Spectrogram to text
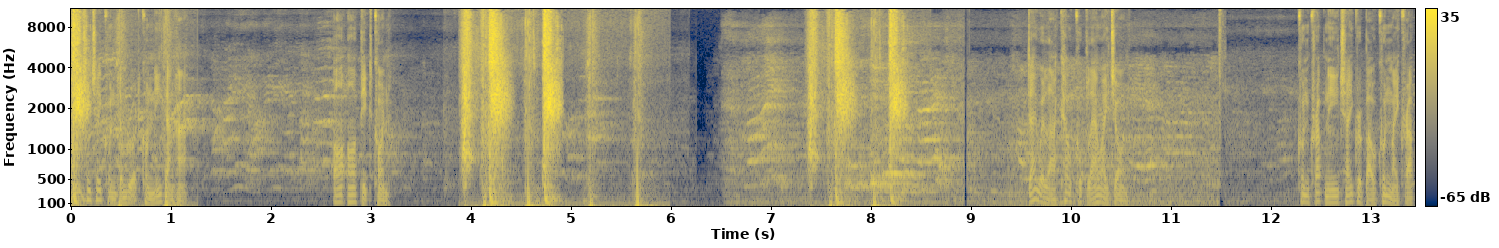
ไม่ใช่ใช่คุณตำรวจคนนี้ต่างหากอ๋ออผิดคนได้เวลาเข้าคุกแล้วไอ้โจรคุณครับนี้ใช้กระเป๋าคุณไหมครับ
